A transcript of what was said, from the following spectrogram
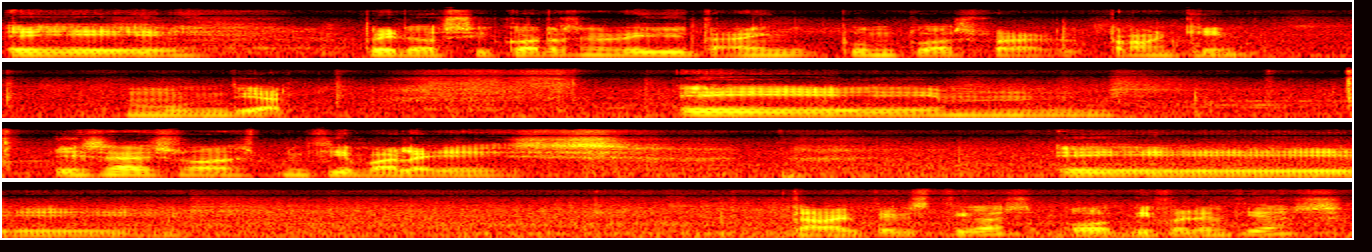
eh, pero si corres en élite también puntúas para el ranking mundial. Esas son las principales características o diferencias,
